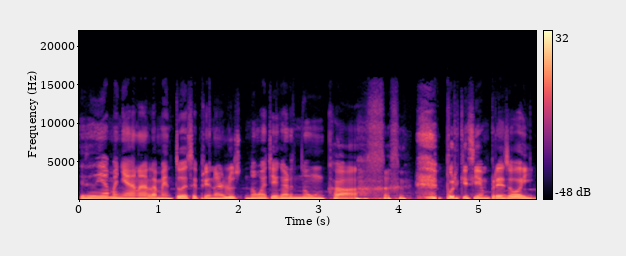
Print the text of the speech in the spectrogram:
ese día de mañana, lamento decepcionarlos, no va a llegar nunca, porque siempre es hoy.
